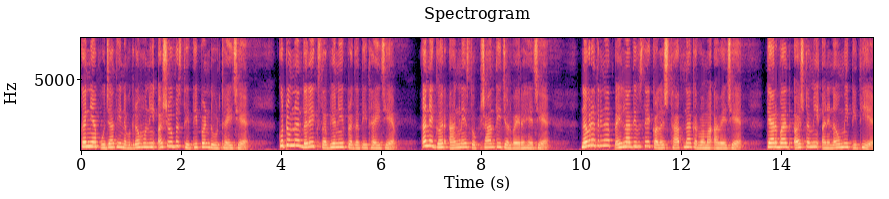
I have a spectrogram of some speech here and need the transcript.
કન્યા પૂજાથી નવગ્રહોની અશુભ સ્થિતિ પણ દૂર થઈ છે. કુટુંબના દરેક સભ્યની પ્રગતિ થાય છે. અને ઘર આંગણે સુખ શાંતિ જળવાઈ રહે છે. નવરાત્રિના પહેલા દિવસે કલશ સ્થાપના કરવામાં આવે છે. ત્યારબાદ અષ્ટમી અને નવમી તિથિએ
